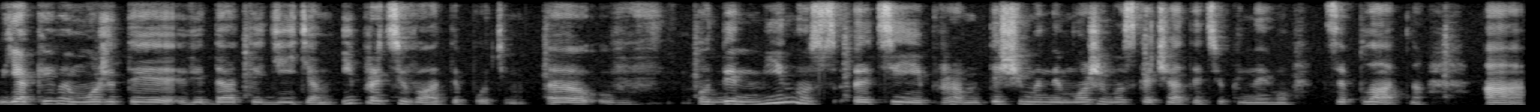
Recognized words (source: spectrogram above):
яке ви можете віддати дітям, і працювати потім один мінус е, цієї програми, те, що ми не можемо скачати цю книгу, це платно. А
